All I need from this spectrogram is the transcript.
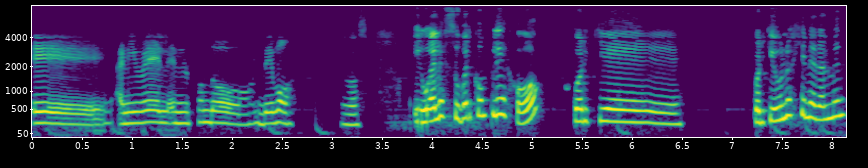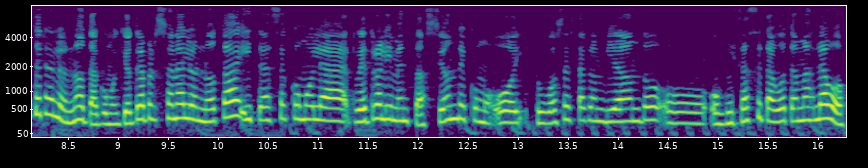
a nivel, en el fondo, de voz? de voz. Igual es súper complejo porque, porque uno generalmente no lo nota, como que otra persona lo nota y te hace como la retroalimentación de como, hoy tu voz está cambiando o, o quizás se te agota más la voz.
